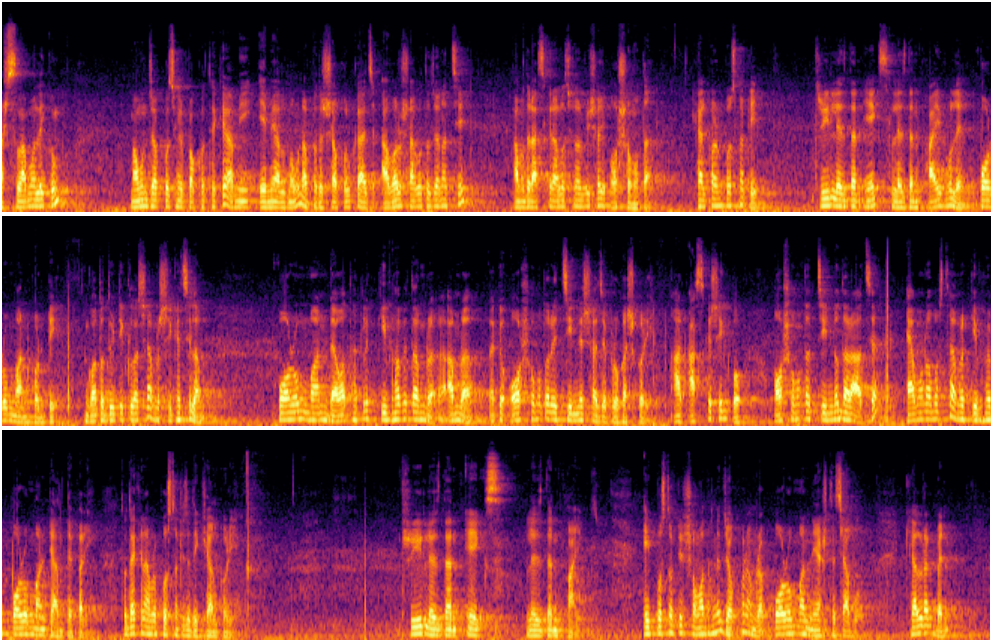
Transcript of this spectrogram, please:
আসসালামু আলাইকুম। মামুন জব কোচিংয়ের পক্ষ থেকে আমি এম এ আল মামুন আপনাদের সকলকে আজ আবারও স্বাগত জানাচ্ছি। আমাদের আজকের আলোচনার বিষয় অসমতা। খেয়াল করেন প্রশ্নটি three less than x less than five হলে পরম মান কোনটি? গত দুইটি ক্লাসে আমরা শিখেছিলাম, পরম মান দেওয়া থাকলে কীভাবে তা আমরা আমরা তাকে অসমতার এই চিহ্নের সাহায্যে প্রকাশ করি? আর আজকে শিখব, অসমতার চিহ্ন দ্বারা আছে এমন অবস্থায় আমরা কীভাবে পরম মানটি আনতে পারি? তো দেখেন আমরা প্রশ্নটি যদি খেয়াল করি। Three less than x less than five এই প্রশ্নটির সমাধানে যখন আমরা পরম মান নিয়ে আসতে চাবো, খেয়াল রাখবেন,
